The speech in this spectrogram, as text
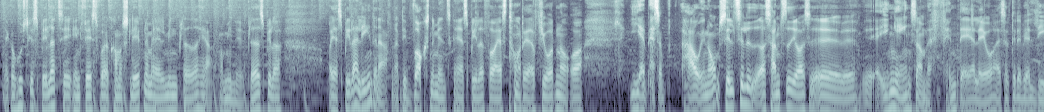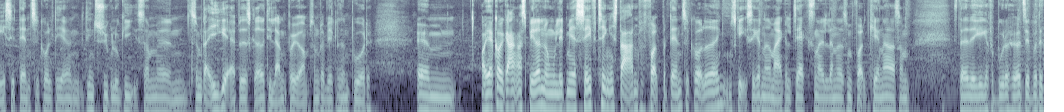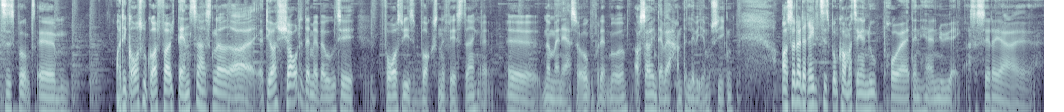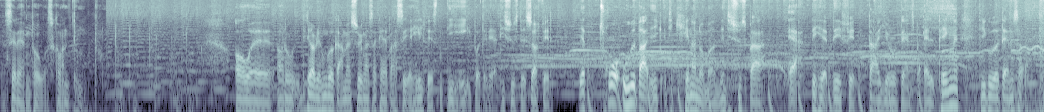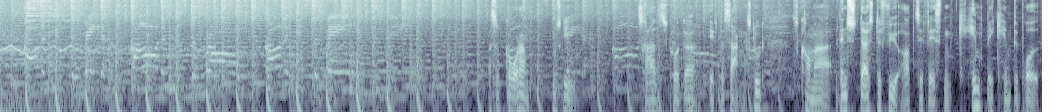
Jeg kan huske, at jeg spiller til en fest, hvor jeg kommer slæbende med alle mine plader her, og mine øh, pladespillere. Og jeg spiller alene den aften, og det er voksne mennesker, jeg spiller for. Jeg står der 14 år, og ja, altså, har jo enorm selvtillid, og samtidig også øh, ingen anelse om, hvad fanden det er, jeg laver. Altså det der ved at læse dansegulv, det er en, det er en psykologi, som, øh, som der ikke er blevet skrevet de lange bøger om, som der i virkeligheden burde. Øhm, og jeg går i gang og spiller nogle lidt mere safe ting i starten for folk på dansegulvet. Ikke? Måske sikkert noget Michael Jackson eller noget, som folk kender, og som stadigvæk ikke er forbudt at høre til på det tidspunkt. Øhm, og det går sgu godt, folk danser og sådan noget, og det er også sjovt det der med at være ude til forholdsvis voksne fester, ikke? Øh, når man er så ung på den måde. Og så endda være ham, der leverer musikken. Og så når det rigtige tidspunkt kommer, tænker jeg, nu prøver jeg den her nye af, og så sætter jeg, øh, sætter jeg den på, og så kommer den dum, og, øh, og du, det øjeblik, hun går i gang med at synge, så kan jeg bare se, at hele festen, de er helt på det der. De synes, det er så fedt. Jeg tror umiddelbart ikke, at de kender nummeret, men de synes bare, ja, det her, det er fedt. Der er Eurodance på alle pengene. De går ud og danser. Og så går der måske 30 sekunder efter sangen er slut, så kommer den største fyr op til festen. Kæmpe, kæmpe brød.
